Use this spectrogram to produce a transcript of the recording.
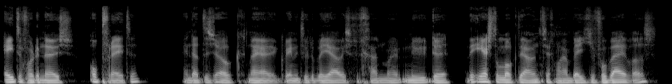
eten voor de neus, opvreten. En dat is ook, nou ja, ik weet niet hoe het bij jou is gegaan, maar nu de, de eerste lockdown zeg maar een beetje voorbij was,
